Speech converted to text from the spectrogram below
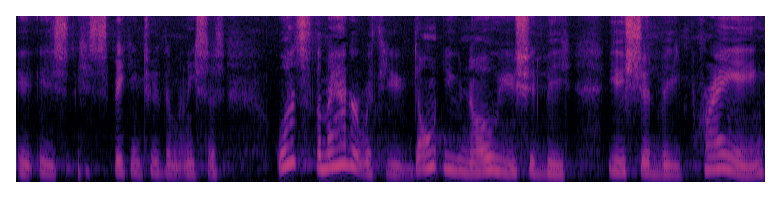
he's, he's speaking to them and he says, What's the matter with you? Don't you know you should be you should be praying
